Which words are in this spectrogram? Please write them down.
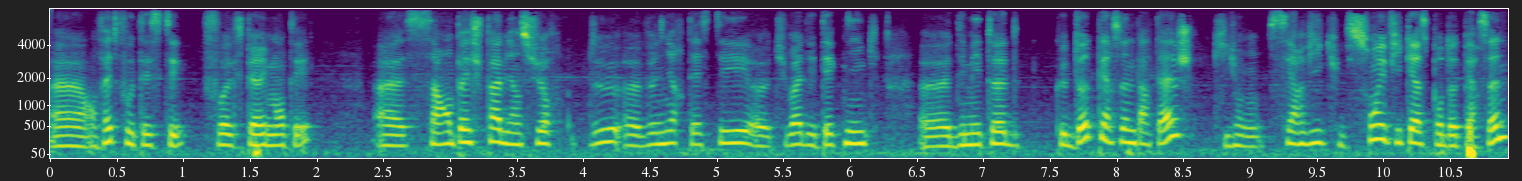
en fait, faut tester, faut expérimenter. ça n'empêche pas, bien sûr, de venir tester, tu vois, des techniques, des méthodes que d'autres personnes partagent, qui ont servi, qui sont efficaces pour d'autres personnes.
